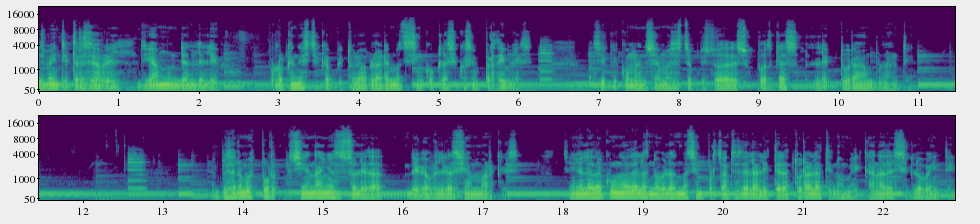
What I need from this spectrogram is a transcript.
Es 23 de abril, Día Mundial del Libro, por lo que en este capítulo hablaremos de cinco clásicos imperdibles. Así que comencemos este episodio de su podcast Lectura Ambulante. Empezaremos por Cien años de soledad de Gabriel García Márquez, señalada como una de las novelas más importantes de la literatura latinoamericana del siglo XX.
